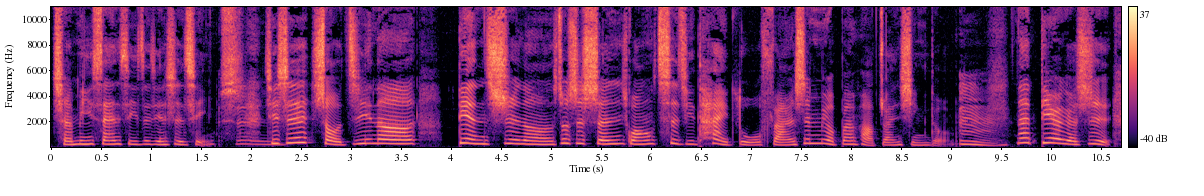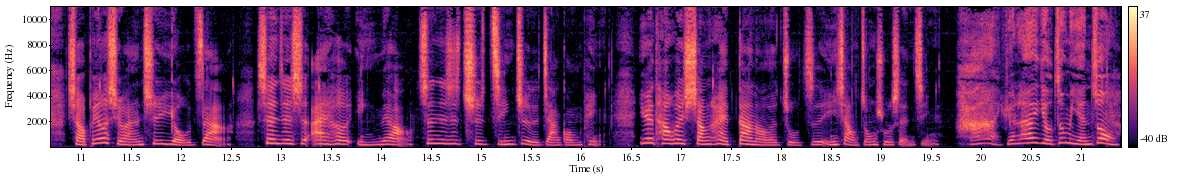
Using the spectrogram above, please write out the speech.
沉迷三 C 这件事情，是其实手机呢。电视呢，就是声光刺激太多，反而是没有办法专心的。嗯，那第二个是小朋友喜欢吃油炸，甚至是爱喝饮料，甚至是吃精致的加工品，因为它会伤害大脑的组织，影响中枢神经。哈，原来有这么严重？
